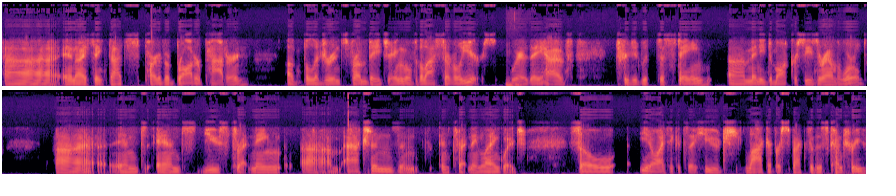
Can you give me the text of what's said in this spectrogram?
Uh, and I think that's part of a broader pattern of belligerence from Beijing over the last several years, mm-hmm. where they have treated with disdain uh, many democracies around the world uh, and and use threatening um, actions and, and threatening language. So, you know, I think it's a huge lack of respect for this country,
